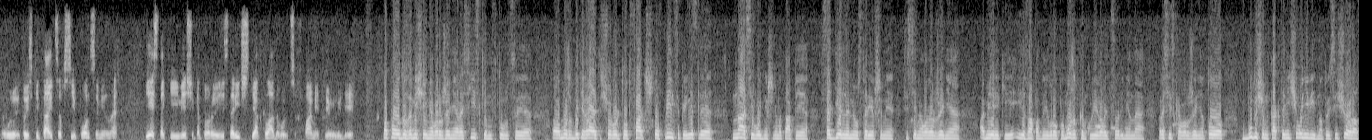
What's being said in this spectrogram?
то есть китайцев с японцами, знаешь. Есть такие вещи, которые исторически откладываются в памяти у людей. По поводу замещения вооружения российским в Турции, э, может быть, играет еще роль тот факт, что, в принципе, если на сегодняшнем этапе с отдельными устаревшими системами вооружения Америки и Западной Европы может конкурировать современное российское вооружение, то в будущем как-то ничего не видно. То есть еще раз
